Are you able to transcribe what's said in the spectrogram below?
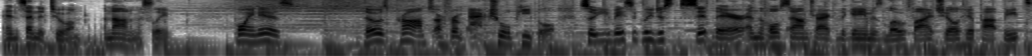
and send it to them anonymously. Point is, those prompts are from actual people. So you basically just sit there, and the whole soundtrack of the game is lo fi, chill hip hop beats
